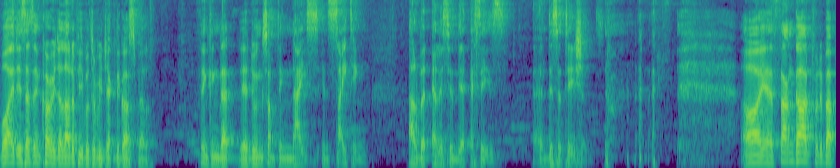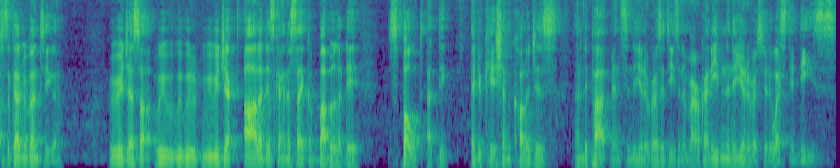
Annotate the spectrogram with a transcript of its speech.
Boy, this has encouraged a lot of people to reject the gospel, thinking that they're doing something nice, inciting Albert Ellis in their essays and dissertations. oh, yeah, thank God for the Baptist Academy of Antigua. We reject, we, we, we, reject all of this kind of psychobabble that they spout at the education colleges and departments in the universities in America and even in the University of the West Indies.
